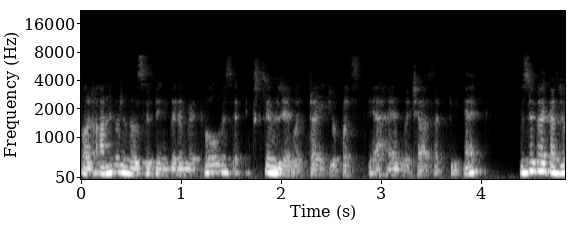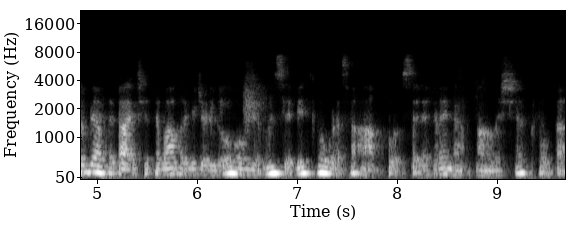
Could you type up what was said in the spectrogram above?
पर आने वाले दो से तीन दिन में थोड़े से एक्सट्रीम लेवल तक जो परिस्थितियाँ है, वो जा सकती है। उसी प्रकार जो भी आपका कार्य क्षेत्र, वहाँ पर जो लोग होंगे, उनसे भी थोड़ा सा आपको सजग रहना आवश्यक होगा।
